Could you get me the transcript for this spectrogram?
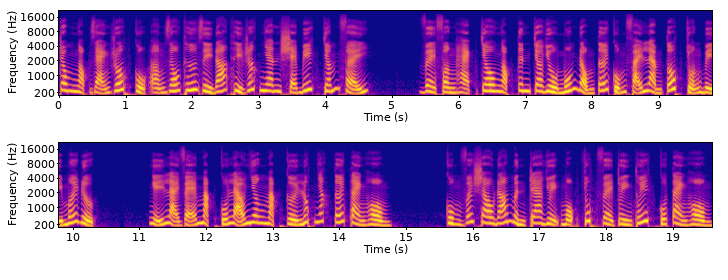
Trong ngọc giản rốt cuộc ẩn giấu thứ gì đó thì rất nhanh sẽ biết chấm phẩy. Về phần hạt châu ngọc tinh cho dù muốn động tới cũng phải làm tốt chuẩn bị mới được. Nghĩ lại vẻ mặt của lão nhân mặt cười lúc nhắc tới tàn hồn. Cùng với sau đó mình tra duyệt một chút về truyền thuyết của tàn hồn.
